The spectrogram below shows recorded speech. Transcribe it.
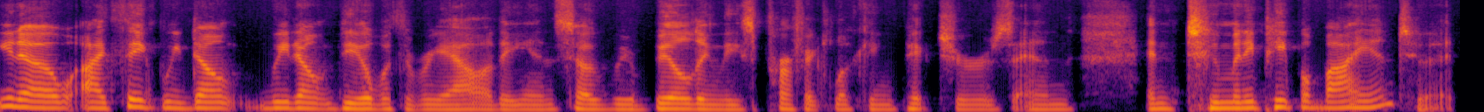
you know i think we don't we don't deal with the reality and so we're building these perfect looking pictures and and too many people buy into it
